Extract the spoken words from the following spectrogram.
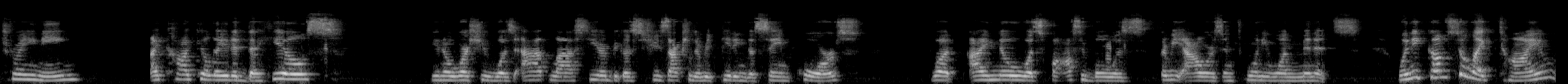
training, I calculated the hills, you know, where she was at last year because she's actually repeating the same course. What I know was possible was three hours and 21 minutes. When it comes to like time,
